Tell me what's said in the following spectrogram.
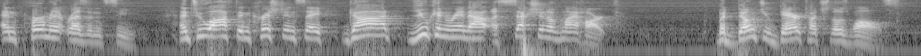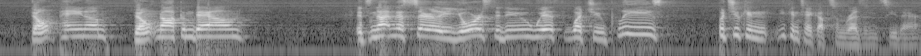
and permanent residency. And too often Christians say, God, you can rent out a section of my heart, but don't you dare touch those walls. Don't paint them, don't knock them down. It's not necessarily yours to do with what you please, but you can, you can take up some residency there.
